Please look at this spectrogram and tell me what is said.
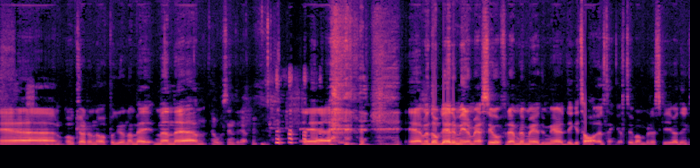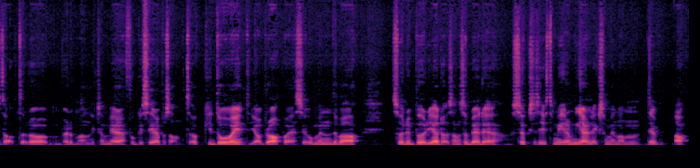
Eh, oklart om det var på grund av mig, men eh, jag hoppas inte det. Eh, men då blev det mer och mer SEO, för den blev mer, mer digital helt enkelt. Man började skriva digitalt och då började man liksom mer fokusera på sånt. Och då var inte jag bra på SEO, men det var så det började. Och sen så blev det successivt mer och mer liksom, innan det, ja,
